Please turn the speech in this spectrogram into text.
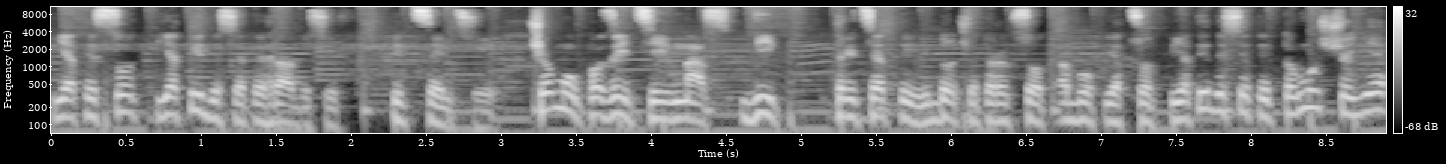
550 градусів під Цельсію. Чому позиції в нас від 30 до 400 або 550? Тому що є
